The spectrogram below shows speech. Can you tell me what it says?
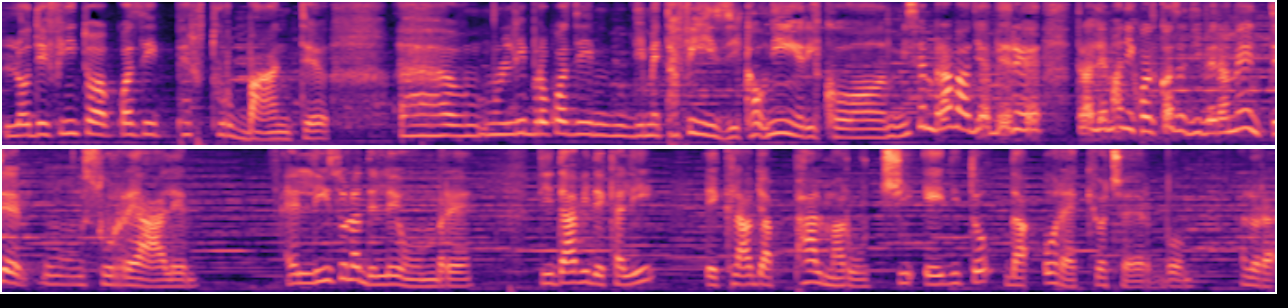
l'ho definito quasi perturbante, uh, un libro quasi di metafisica, onirico, mi sembrava di avere tra le mani qualcosa di veramente mm, surreale. È L'isola delle ombre di Davide Calì e Claudia Palmarucci, edito da Orecchio Acerbo. Allora,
